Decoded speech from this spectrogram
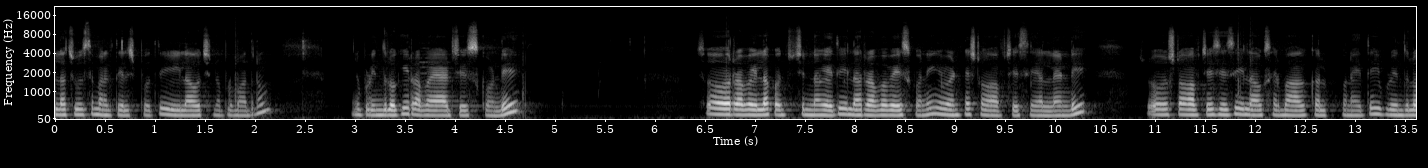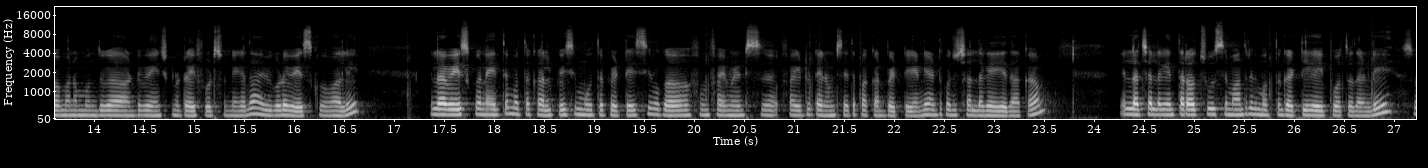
ఇలా చూస్తే మనకు తెలిసిపోతే ఇలా వచ్చినప్పుడు మాత్రం ఇప్పుడు ఇందులోకి రవ్వ యాడ్ చేసుకోండి. సో రవ్వ ఇలా కొంచెం చిన్నగా అయితే ఇలా రవ్వ వేసుకొని వెంటనే స్టవ్ ఆఫ్ చేసేయాలండి. సో స్టవ్ ఆఫ్ చేసేసి ఇలా ఒకసారి బాగా కలుపుకొని అయితే ఇప్పుడు ఇందులో మనం ముందుగా అంటే వేయించుకున్న డ్రై ఫ్రూట్స్ ఉన్నాయి కదా అవి కూడా వేసుకోవాలి. ఇలా వేసుకొని అయితే మొత్తం కలిపేసి మూత పెట్టేసి ఒక five minutes five to ten minutes అయితే పక్కన పెట్టేయండి. అంటే కొంచెం చల్లగా అయ్యేదాకా. ఇలా చల్లగా అయిన తర్వాత చూస్తే మాత్రం ఇది మొత్తం గట్టిగా అయిపోతుందండి. సో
